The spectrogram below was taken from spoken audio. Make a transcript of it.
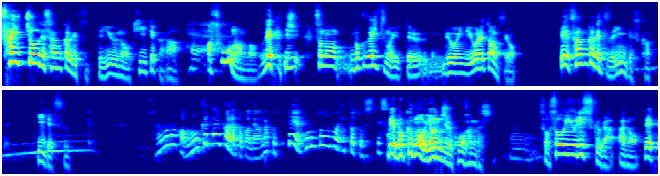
最長で3ヶ月っていうのを聞いてから、あ、そうなんだ。で、その、僕がいつも言ってる病院で言われたんですよ。え、3ヶ月でいいんですか？って。ーいいですそれはなんか儲けたいからとかではなくて、本当の意図としてさで、僕、も40後半だし。うんそう、そういうリスクが、あの、で、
